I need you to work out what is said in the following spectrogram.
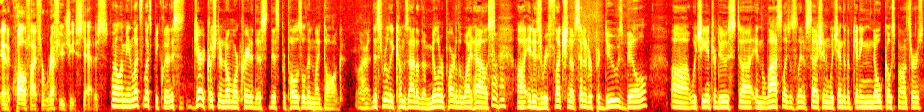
and qualify for refugee status. Well, I mean, let's let's be clear. This is Jared Kushner. No more created this this proposal than my dog. All right, this really comes out of the Miller part of the White House. Mm-hmm. Uh, it is a reflection of Senator Perdue's bill, uh, which he introduced uh, in the last legislative session, which ended up getting no co-sponsors.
